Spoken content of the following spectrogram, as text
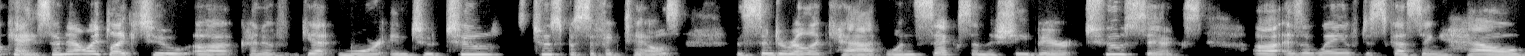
Okay, so now I'd like to uh, kind of get more into two, two specific tales, the Cinderella Cat 1-6 and the She Bear 2-6, uh, as a way of discussing how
